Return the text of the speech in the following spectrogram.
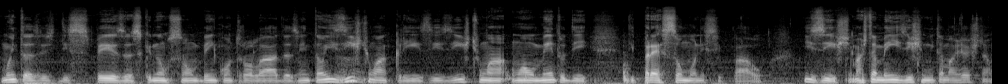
muitas vezes despesas que não são bem controladas. Então, existe uma crise, existe uma, um aumento de, de pressão municipal, existe, mas também existe muita má gestão.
